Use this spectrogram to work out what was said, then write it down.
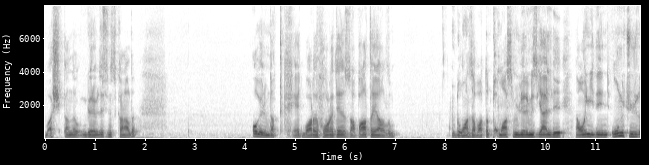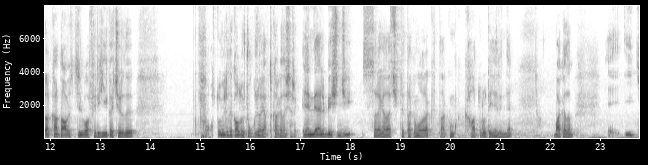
başlıktan da görebilirsiniz kanalda. O bölümde attık. Evet bu arada Forvet'e Zapata'yı aldım. Doğan Zapata Thomas Müller'imiz geldi. 17. 13. dakika David Silva frikiyi kaçırdı. Aston Villa'da kadroyu çok güzel yaptık arkadaşlar. En değerli 5. sıraya kadar çıktık takım olarak. Takım kadro değerinde. Bakalım e, ilk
